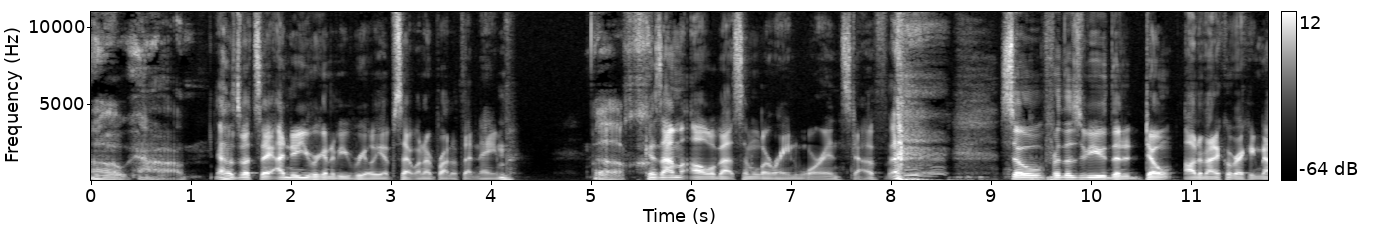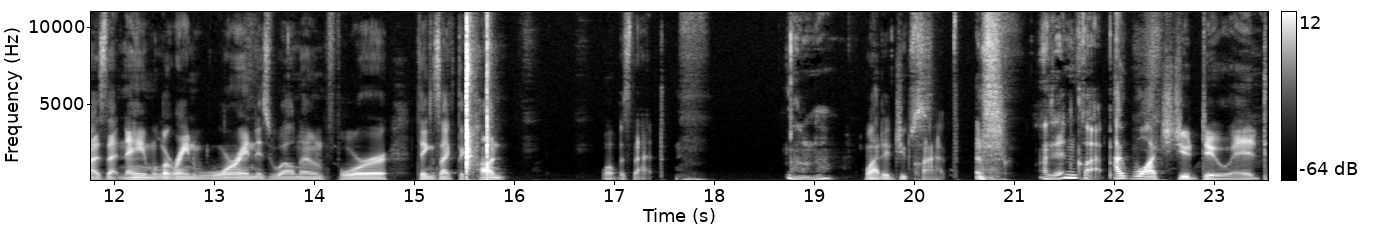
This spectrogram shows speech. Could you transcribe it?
Oh God. I was about to say I knew you were going to be really upset when I brought up that name. Cuz I'm all about some Lorraine Warren stuff. so for those of you that don't automatically recognize that name, Lorraine Warren is well known for things like the con What was that? I don't know. Why did you clap? I didn't clap. I watched you do it.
